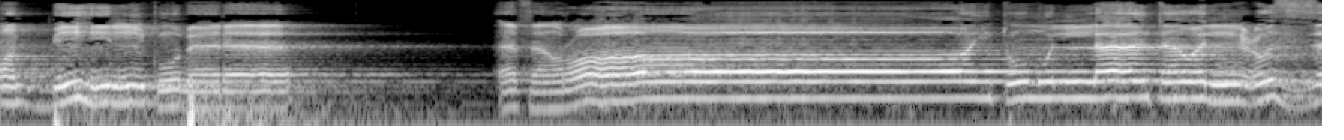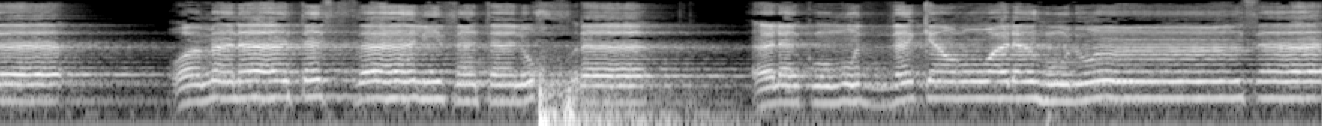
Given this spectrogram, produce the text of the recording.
ربه الكبرى أفرايتم اللات والعزى ومناة الثالثة الأخرى ألكم الذكر وله الأنثى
